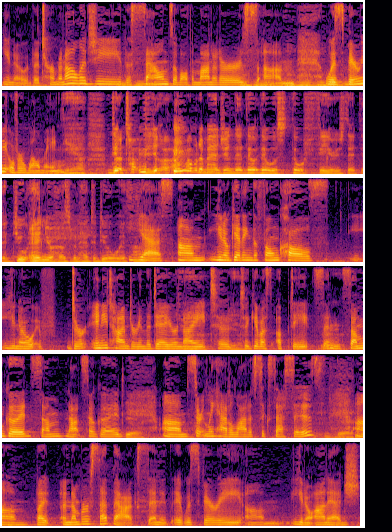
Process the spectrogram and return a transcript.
you know, the terminology, the Mm-hmm. sounds of all the monitors um, was very overwhelming. Yeah. Talk- you- I, I would imagine that there, there, was, there were fears that, that you and your husband had to deal with. huh? Yes, um, you know, getting the phone calls, you know, if dur- any time during the day or night to, yeah. to give us updates, and some good, some not so good. Yeah. Um, certainly had a lot of successes, Yeah. um, but a number of setbacks, and it, it was very, um, you know, on edge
